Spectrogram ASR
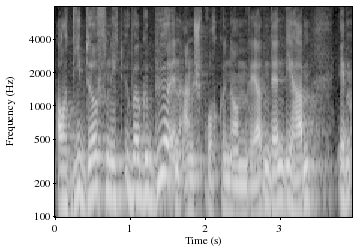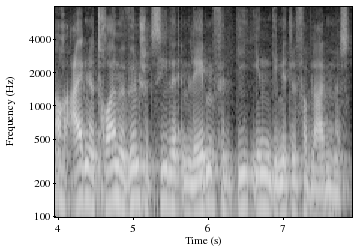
Auch die dürfen nicht über Gebühr in Anspruch genommen werden, denn die haben eben auch eigene Träume, Wünsche, Ziele im Leben, für die ihnen die Mittel verbleiben müssen.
